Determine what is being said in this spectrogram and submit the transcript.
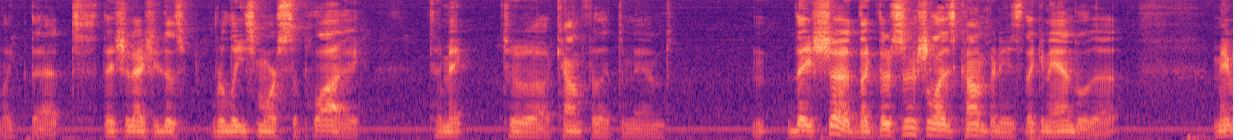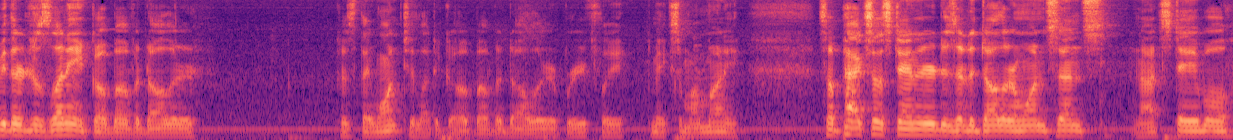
like that. They should actually just release more supply to make to account for that demand. They should like they're centralized companies. They can handle that. Maybe they're just letting it go above a dollar because they want to let it go above a dollar briefly to make some more money. So Paxos Standard is at a dollar and one cents, not stable.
